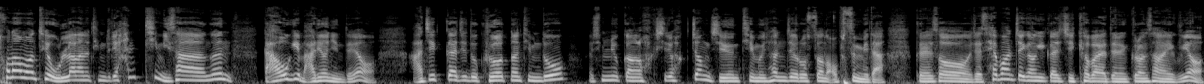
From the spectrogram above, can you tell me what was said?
토너먼트에 올라가는 팀들이 한 팀 이상은 나오기 마련인데요. 아직까지도 그 어떤 팀도 16강을 확실히 확정 지은 팀은 현재로서는 없습니다. 그래서 이제 세 번째 경기까지 지켜봐야 되는 그런 상황이고요.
